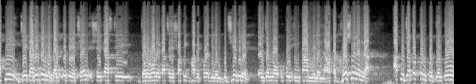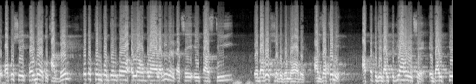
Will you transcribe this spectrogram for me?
আপনি যে কাজের জন্য দায়িত্ব পেয়েছেন, সেই কাজটি জনগণের কাছে সঠিকভাবে করে দিলেন, বুঝিয়ে দিলেন, এর জন্য উপরি ইনকাম নিলেন না, অর্থাৎ ঘোষ নিলেন না। আপনি যতক্ষণ পর্যন্ত অফিসে কর্মরত থাকবেন, ততক্ষণ পর্যন্ত আল্লাহ আলামিনের কাছে এই কাজটি এবাদত হিসেবে গণ্য হবে। আর যখনই আপনাকে যে দায়িত্ব দেওয়া হয়েছে, এই দায়িত্বে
